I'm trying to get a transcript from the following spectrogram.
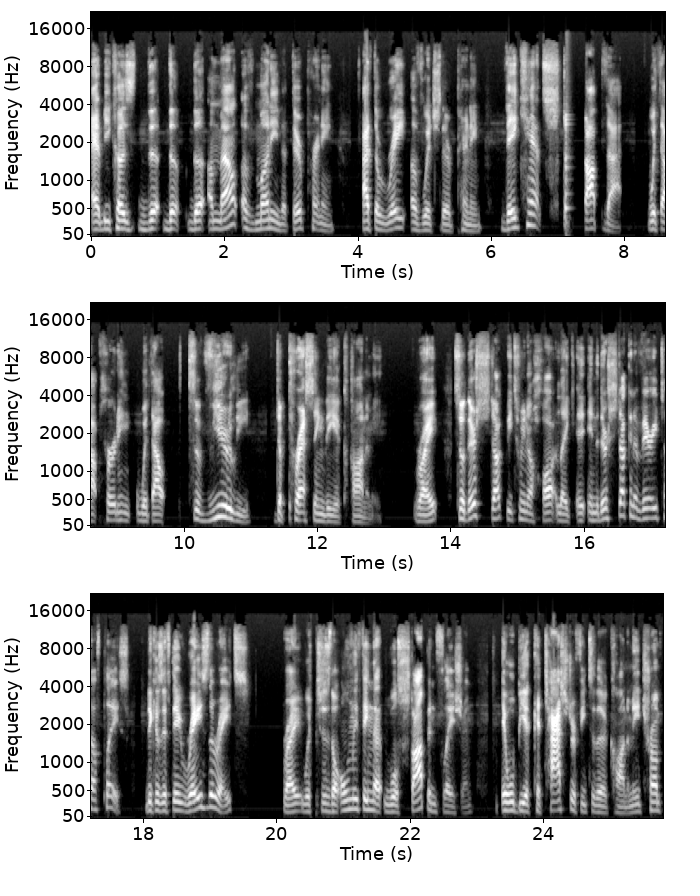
And because the the the amount of money that they're printing at the rate of which they're printing, they can't stop that without hurting without severely depressing the economy, right? So they're stuck between a hard, like, and they're stuck in a very tough place because if they raise the rates, right, which is the only thing that will stop inflation, it will be a catastrophe to the economy. Trump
